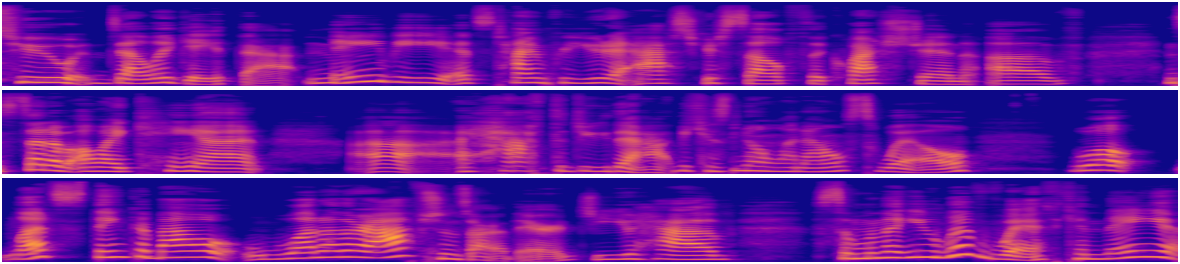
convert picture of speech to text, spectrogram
to delegate that. Maybe it's time for you to ask yourself the question of instead of, oh, I can't, uh, I have to do that because no one else will. Well, let's think about what other options are there. Do you have someone that you live with? Can they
